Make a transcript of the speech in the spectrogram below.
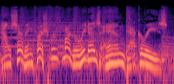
now serving fresh fruit margaritas and daiquiris.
